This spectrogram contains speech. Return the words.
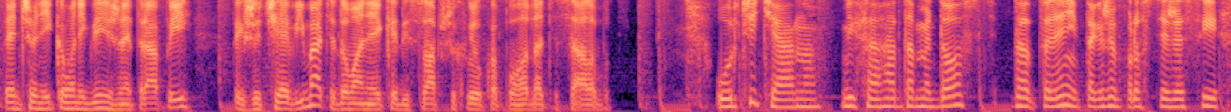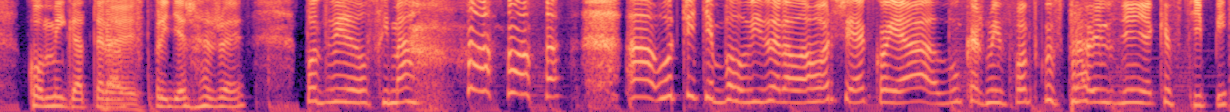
ten, čo nikoho nikdy nič netrápi. Takže či aj vy máte doma niekedy slabšiu chvíľku a pohádate sa, alebo Určite áno. My sa hádame dosť. To, to není tak, že proste, že si komik a teraz Hej. prídeš a že podviedol si ma. A určite bol, vyzerala horšie ako ja. Ukáž mi fotku, spravím z nej nejaké vtipy.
